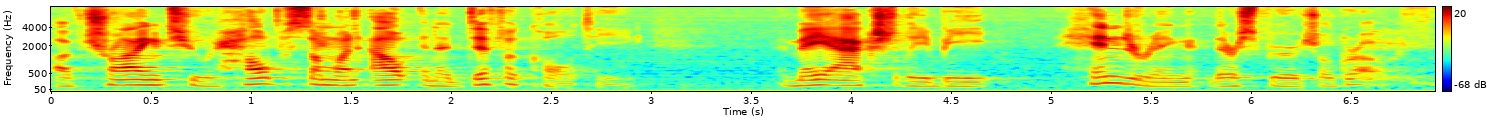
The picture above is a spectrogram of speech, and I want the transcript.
of trying to help someone out in a difficulty may actually be hindering their spiritual growth.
